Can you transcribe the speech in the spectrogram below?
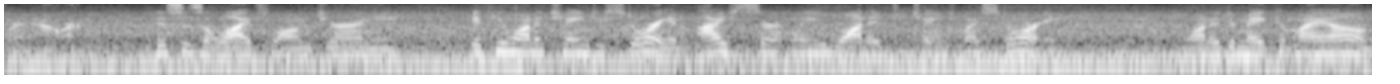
for an hour. This is a lifelong journey if you want to change your story. And I certainly wanted to change my story. Wanted to make it my own.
